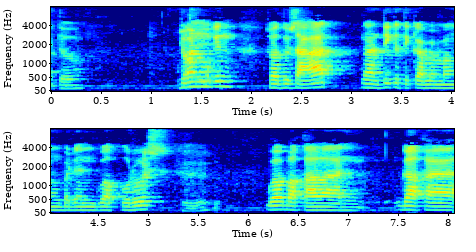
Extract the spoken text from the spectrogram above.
gitu. Cuman mungkin suatu saat nanti ketika memang badan gua kurus Hmm. gua bakalan nggak kayak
